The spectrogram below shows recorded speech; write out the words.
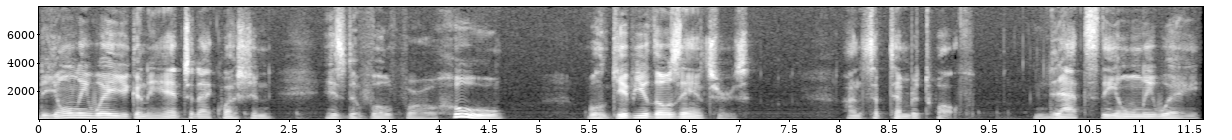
The only way you're going to answer that question is to vote for who will give you those answers on September 12th. That's the only way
